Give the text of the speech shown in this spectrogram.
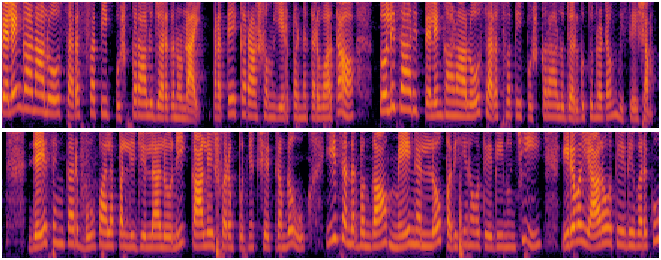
తెలంగాణలో సరస్వతి పుష్కరాలు జరగనున్నాయి. ప్రత్యేక రాష్ట్రం ఏర్పడిన తర్వాత తొలిసారి తెలంగాణలో సరస్వతి పుష్కరాలు జరుగుతుండటం విశేషం. జయశంకర్ భూపాలపల్లి జిల్లాలోని కాళేశ్వరం పుణ్యక్షేత్రంలో ఈ సందర్భంగా మే నెలలో పదిహేనవ తేదీ నుంచి ఇరవై ఆరవ తేదీ వరకు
